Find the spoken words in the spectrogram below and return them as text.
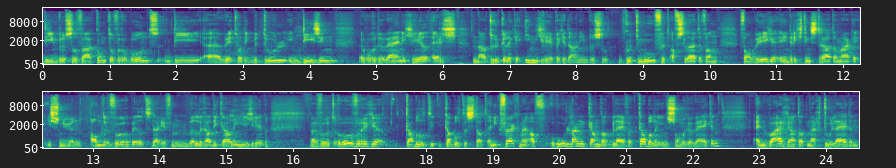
die in Brussel vaak komt of er woont, die uh, weet wat ik bedoel. In die zin, er worden weinig heel erg nadrukkelijke ingrepen gedaan in Brussel. Good move, het afsluiten van, van wegen, eenrichtingsstraten maken, is nu een ander voorbeeld. Daar heeft men wel radicaal ingegrepen. Maar voor het overige kabbelt, kabbelt de stad. En ik vraag me af, hoe lang kan dat blijven kabbelen in sommige wijken? En waar gaat dat naartoe leiden?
